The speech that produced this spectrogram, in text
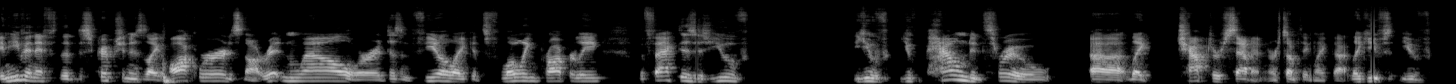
And even if the description is like awkward, it's not written well, or it doesn't feel like it's flowing properly, the fact is, is you've you've you've pounded through uh, like chapter seven or something like that. Like you've you've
